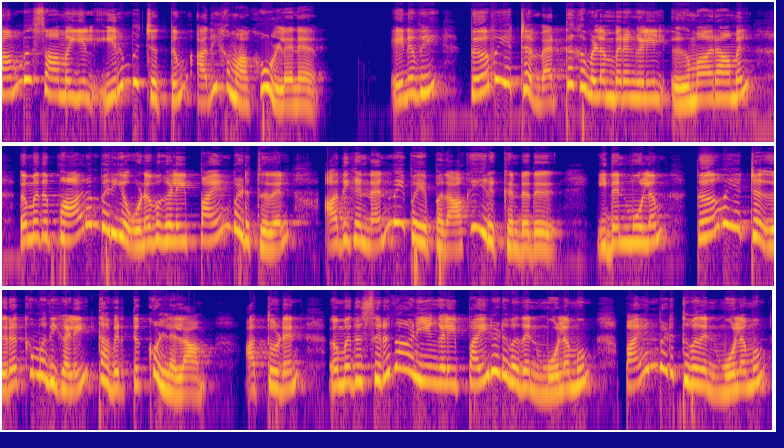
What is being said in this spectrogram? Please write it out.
கம்பு சாமையில் இரும்பு சத்தும் அதிகமாக உள்ளன. எனவே தேவையற்ற வர்த்தக விளம்பரங்களில் ஏமாறாமல் எமது பாரம்பரிய உணவுகளை பயன்படுத்துதல் அதிக நன்மை பயப்பதாக இருக்கின்றது. இதன் மூலம் தேவையற்ற இறக்குமதிகளை தவிர்த்து கொள்ளலாம். அத்துடன் எமது சிறுதானியங்களை பயிரிடுவதன் மூலமும் பயன்படுத்துவதன் மூலமும்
